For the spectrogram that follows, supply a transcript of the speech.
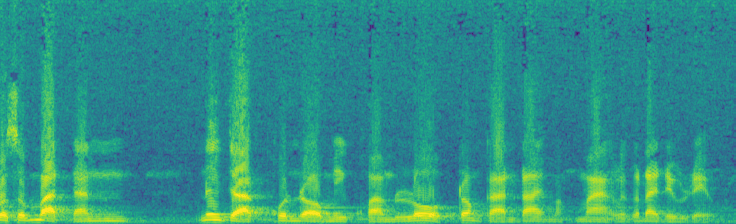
คสมบัตินั้น เนื่องจากคนเรามีความโลภต้องการได้มาก ๆ แล้วก็ได้เร็วๆ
